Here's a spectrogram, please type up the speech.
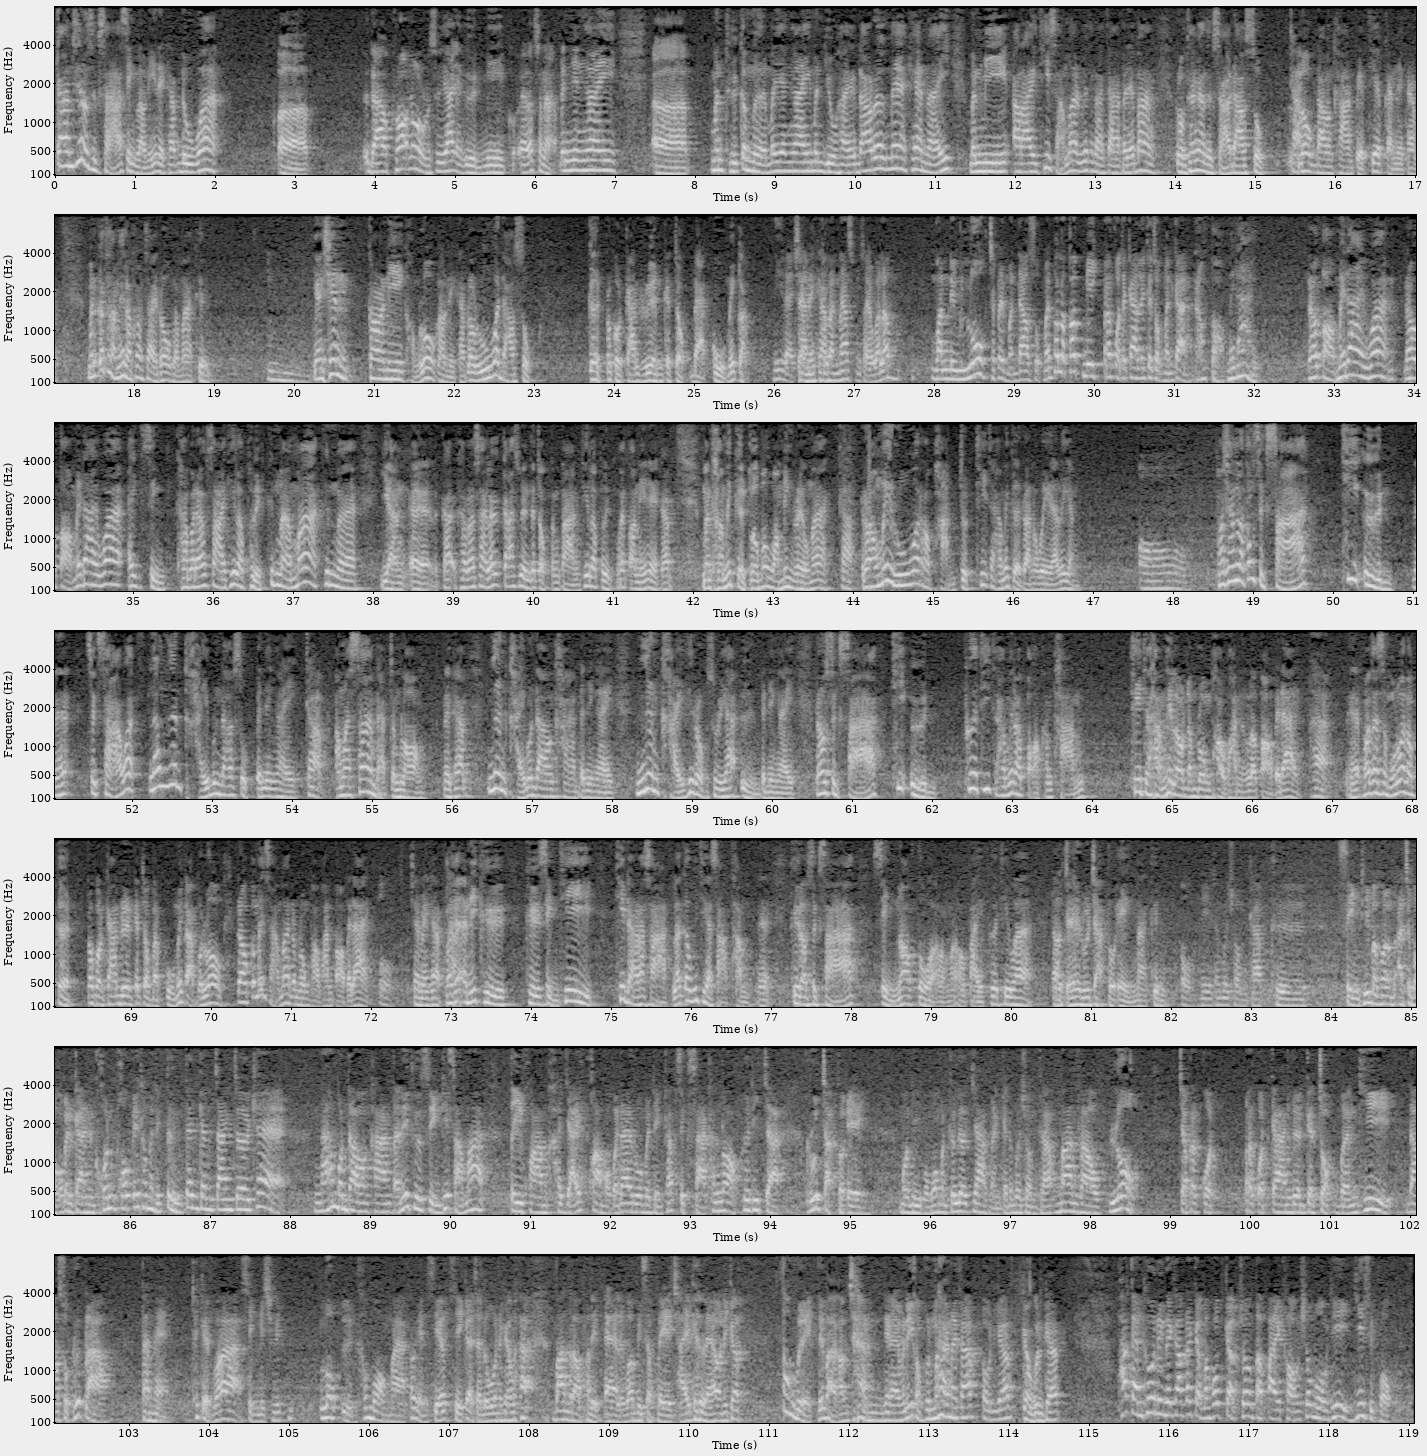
การที่เราศึกษาสิ่งเหล่านี้นะครับดูว่าเอ่อ ดาวเคราะห์นอกระบบสุริยะอย่างอื่น มีลักษณะเป็นยังไงเอ่อ มันถือกำเนิดมายังไง มันอยู่ห่างจากดาวฤกษ์แม่แค่ไหน มันมีอะไรที่สามารถวิวัฒนาการไปได้บ้าง รวมทั้งการศึกษาดาวศุกร์ครับ โลกดาวอังคารเปรียบเทียบกันนะครับ มันก็ทำให้เราเข้าใจโลกเรามากขึ้น อืม อย่างเช่น กรณีของโลกเราเนี่ยครับ เรารู้ว่าดาวศุกร์เกิดปรากฏการณ์เรือนกระจกแบบกู่ไม่กลับ นี่แหละอาใช่จารไหมย์ครับ กำลังน่าสงสัยว่าแล้ววันหนึ่งโลกจะเป็นเหมือนดาวศุกร์ไหมเพราะเราก็มีปรากฏการณ์เลยกระจกเหมือนกัน เราตอบไม่ได้ เราตอบไม่ได้ว่าเราตอบไม่ได้ว่าไอ้สิ่งคาร์บอนไดออกไซด์ที่เราผลิตขึ้นมามากขึ้นมาอย่างเอ่อคาร์บอนไดออกไซด์แล้วก็ก๊าซเรือนกระจกต่างๆ ที่เราผลิตขึ้นมาตอนนี้เนี่ยครับมันทำให้เกิด global warming เร็วมาก ครับ เราไม่รู้ว่าเราผ่านจุดที่จะทำให้เกิด runaway แล้วหรือยัง อ๋อ เพราะฉะนั้นเราต้องศึกษาที่อื่นนะฮะศึกษาว่าแล้วเงื่อนไขบนดาวศุกร์เป็นยังไงครับ เอามาสร้างแบบจำลองนะครับ เงื่อนไขบนดาวอังคารเป็นยังไง เงื่อนไขที่ระบบสุริยะอื่นเป็นยังไง เราศึกษาที่อื่น เพื่อที่จะทำให้เราตอบคำถาม ที่จะทำให้เราดำรงเผ่าพันธุ์ของเราต่อไปได้ฮะ นะฮะเพราะถ้าสมมุติว่าเราเกิดปรากฏการณ์เรือนกระจกแบบกูไม่กลับบนโลก เราก็ไม่สามารถดำรงเผ่าพันธุ์ต่อไปได้ โอ้ ใช่ไหมครับ เพราะฉะนั้นอันนี้คือคือสิ่งที่ที่ดาราศาสตร์ แล้วก็วิทยาศาสตร์ทำนะฮะคือเราศึกษาสิ่งนอกตัวออกมาออกไป เพื่อที่ว่าเราจะได้รู้จักตัวเองมากขึ้น โอ้ นี่ท่านผู้ชมครับ คือสิ่งที่บางคนอาจจะบอกว่าเป็นการค้นพบ เอ๊ะทำไมถึงตื่นเต้นกันจังเจอแค่น้ำบนดาวอังคาร แต่นี่คือสิ่งที่สามารถ ตีความขยายความออกไปได้รวมไปถึงครับศึกษาข้างนอกเพื่อที่จะรู้จักตัวเองบางทีผมว่ามันก็เลือกยากเหมือนกันท่านผู้ชมครับ บ้านเราโลกจะปรากฏปรากฏการณ์เรือนกระจกเหมือนที่ดาวศุกร์หรือเปล่า แต่แหมถ้าเกิดว่าสิ่งมีชีวิตโลกอื่นเขามองมาเขาเห็น CFC ก็อาจจะรู้นะครับว่าบ้านเราผลิตแอร์หรือว่ามีสเปรย์ใช้กันแล้วอันนี้ก็ต้องเวทหรือเปล่าครับอาจารย์ยังไงวันนี้ขอบคุณมากนะครับขอบคุณครับขอบคุณครับ พักกันครู่หนึ่งนะครับแล้วกลับมาพบกับช่วงต่อไปของชั่วโมงที่ 26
